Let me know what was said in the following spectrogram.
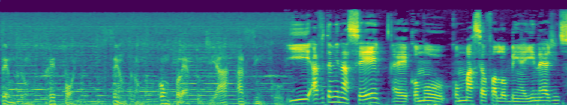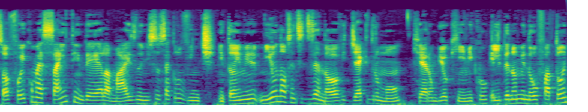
centram, repõe, centram completo de A a 5. E a vitamina C, é, como, como o Marcel falou bem aí, né? A gente só foi começar a entender ela mais no início do século 20. Então, em 1919, Jack Drummond, que era um bioquímico, ele denominou o fator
